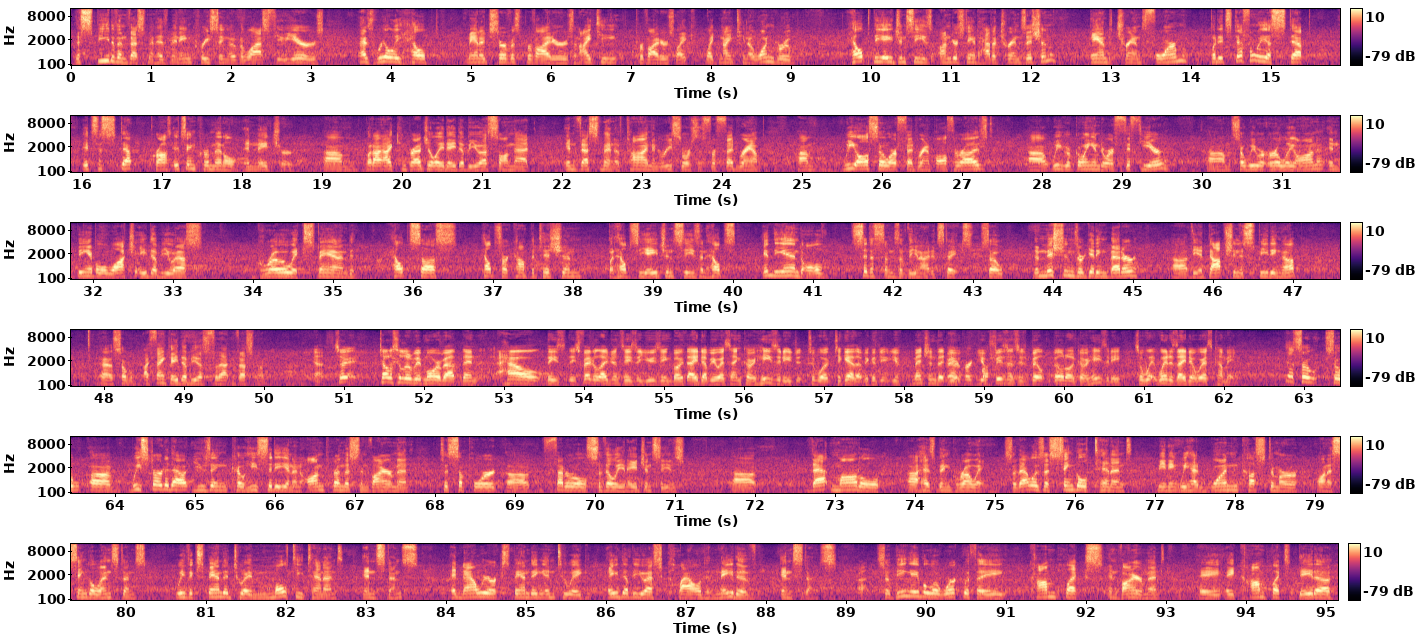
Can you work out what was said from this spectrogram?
the speed of investment has been increasing over the last few years has really helped managed service providers and IT providers like, like 1901 Group help the agencies understand how to transition and transform, but it's definitely a step it's a step process, it's incremental in nature. Um, but I, I, congratulate AWS on that investment of time and resources for FedRAMP. Um, we also are FedRAMP authorized. Uh, we were going into our fifth year, um, so we were early on, and being able to watch AWS grow, expand, helps us, helps our competition, but helps the agencies and helps, in the end, all citizens of the United States. So the missions are getting better, uh, the adoption is speeding up. Uh, so I thank AWS for that investment. Yeah, so tell us a little bit more about then how these, these federal agencies are using both AWS and Cohesity to, to work together, because you, have mentioned that yeah, your, your business is built, built on Cohesity, so where, where does AWS come in? Yeah, so, so uh, we started out using Cohesity in an on-premise environment to support uh, federal civilian agencies. Uh, that model uh, has been growing. So that was a single tenant, meaning we had one customer on a single instance. We've expanded to a multi-tenant instance, and now we're expanding into a AWS cloud native instance. Right. So being able to work with a complex environment, a, a complex data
